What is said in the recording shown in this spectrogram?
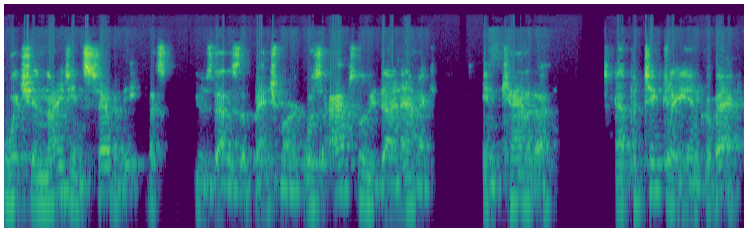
which in 1970, let's use that as the benchmark, was absolutely dynamic in Canada, and particularly in Quebec.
